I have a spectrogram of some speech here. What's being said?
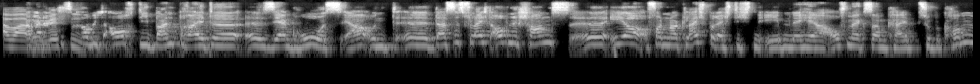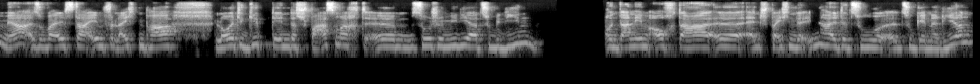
Aber, Aber wir wissen. glaube ich, auch die Bandbreite äh, sehr groß, ja. Und äh, das ist vielleicht auch eine Chance, äh, eher von einer gleichberechtigten Ebene her Aufmerksamkeit zu bekommen, ja. Also weil es da eben vielleicht ein paar Leute gibt, denen das Spaß macht, ähm, Social Media zu bedienen und dann eben auch da äh, entsprechende Inhalte zu, äh, zu generieren.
